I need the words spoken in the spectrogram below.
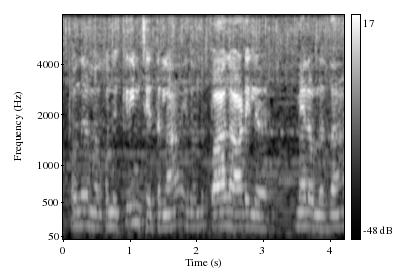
இப்போ வந்து நம்ம கொஞ்சம் க்ரீம் சேர்த்துடலாம். இது வந்து பால் ஆடையில் மேலே உள்ளது தான்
